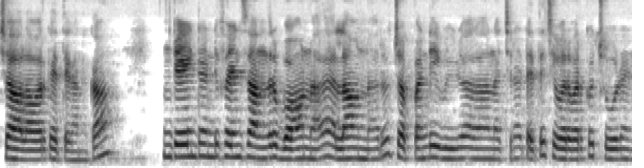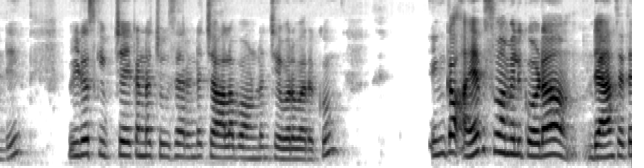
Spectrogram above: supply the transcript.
చాలా వరకు అయితే కనుక ఇంకేంటండి ఫ్రెండ్స్ అందరూ బాగున్నారా? ఎలా ఉన్నారు? చెప్పండి. ఈ వీడియో అలా నచ్చినట్టయితే చివరి వరకు చూడండి. వీడియో స్కిప్ చేయకుండా చూసారంటే చాలా బాగుంటుంది చివరి వరకు. ఇంకా అయ్యప్ప స్వామిలు కూడా డ్యాన్స్ అయితే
